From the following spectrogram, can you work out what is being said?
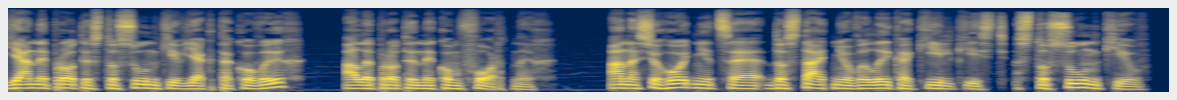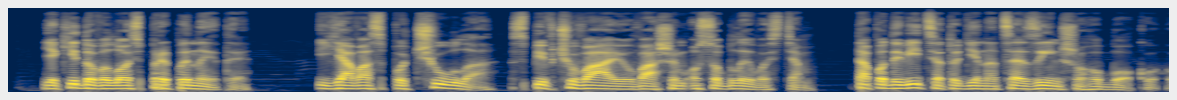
Я не проти стосунків як такових, але проти некомфортних. А на сьогодні це достатньо велика кількість стосунків, які довелось припинити. Я вас почула, співчуваю вашим особливостям, та подивіться тоді на це з іншого боку.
